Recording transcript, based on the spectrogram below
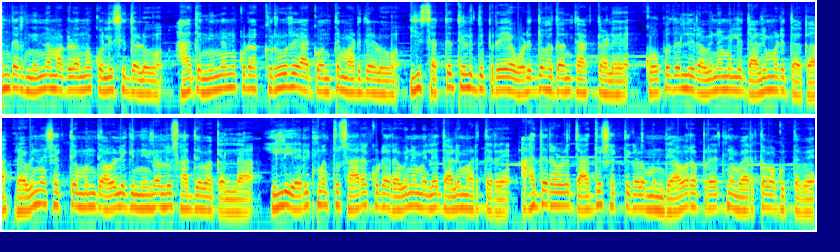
ಅಂದರೆ ನಿನ್ನ ಮಗಳನ್ನು ಕೊಲ್ಲಿಸಿದಳು. ಹಾಗೆ ನಿನ್ನನ್ನು ಕೂಡ ಕ್ರೂರಿ ಆಗುವಂತೆ ಮಾಡಿದಳು. ಈ ಸತ್ಯ ತಿಳಿದು ಪ್ರೇಯ ಒಡೆದು ಹೋದಂತೆ ಆಗ್ತಾಳೆ. ಕೋಪದಲ್ಲಿ ರವಿನ ಮೇಲೆ ದಾಳಿ ಮಾಡಿದಾಗ ರವಿನ ಶಕ್ತಿಯ ಮುಂದೆ ಅವಳಿಗೆ ನಿಲ್ಲಲು ಸಾಧ್ಯವಾಗಲ್ಲ. ಇಲ್ಲಿ ಎರಿಕ್ ಮತ್ತು ಸಾರಾ ಕೂಡ ರವಿನ ಮೇಲೆ ದಾಳಿ ಮಾಡ್ತಾರೆ. ಆದರೆ ಅವಳ ಜಾದೂ ಶಕ್ತಿಗಳ ಮುಂದೆ ಅವರ ಪ್ರಯತ್ನ ವ್ಯರ್ಥವಾಗುತ್ತವೆ.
